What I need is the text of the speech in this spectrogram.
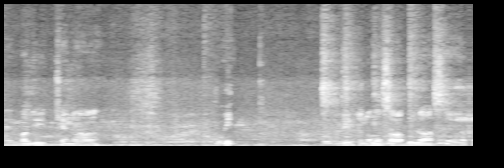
May maliit siya na width. Dito naman sa kabila, sir.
